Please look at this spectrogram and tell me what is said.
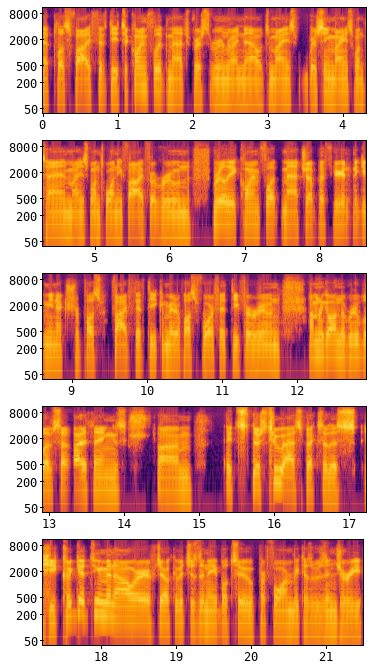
at plus five fifty. It's a coin flip match versus Rune right now. It's a minus we're seeing minus one ten, minus one twenty five for Rune. Really a coin flip matchup. If you're gonna give me an extra plus five fifty compared to plus four fifty for Rune, I'm gonna go on the Rublev side of things. Um, it's there's two aspects of this. He could get de Minaur if Djokovic isn't able to perform because of his injury,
